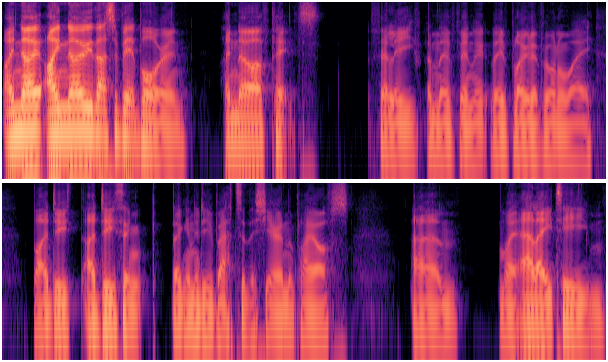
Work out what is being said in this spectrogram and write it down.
I know I know that's a bit boring. I know I've picked Philly, and they've been they've blown everyone away. But I do I do think they're going to do better this year in the playoffs. Um, my LA team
